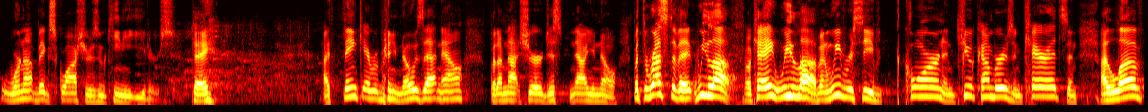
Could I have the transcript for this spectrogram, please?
we're not big squash or zucchini eaters, okay? I think everybody knows that now, but I'm not sure. Just now you know. But the rest of it, we love, okay? We love. And we've received corn and cucumbers and carrots. And I love,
